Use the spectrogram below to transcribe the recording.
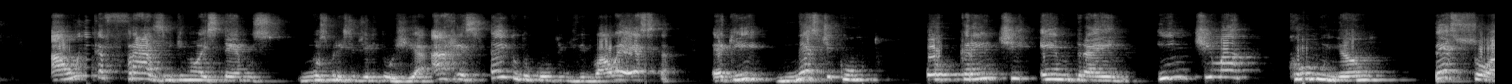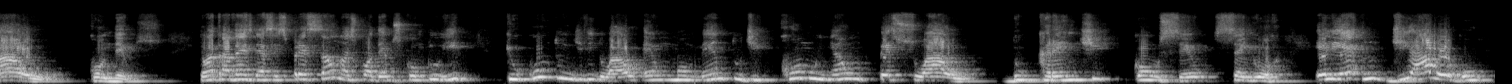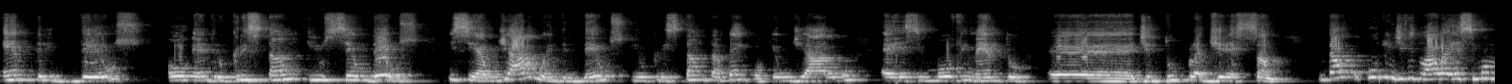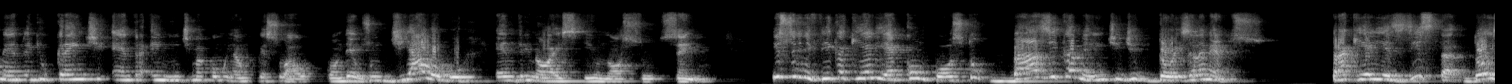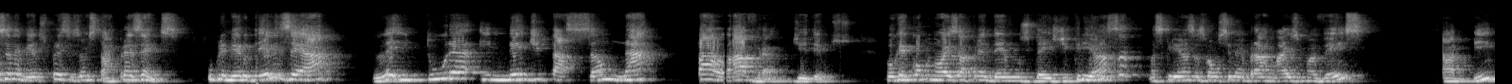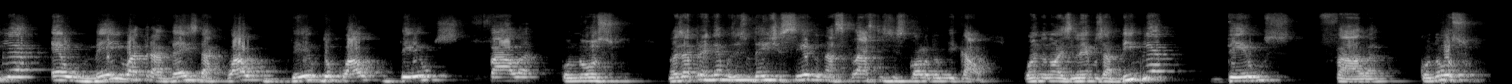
A única frase que nós temos nos princípios de liturgia a respeito do culto individual é esta: é que neste culto o crente entra em íntima comunhão pessoal com Deus. Então, através dessa expressão, nós podemos concluir que o culto individual é um momento de comunhão pessoal do crente com o seu Senhor. Ele é um diálogo entre Deus, ou entre o cristão e o seu Deus. E se é um diálogo entre Deus e o cristão também, porque o diálogo é esse movimento é, de dupla direção. Então, o culto individual é esse momento em que o crente entra em íntima comunhão pessoal com Deus, um diálogo entre nós e o nosso Senhor. Isso significa que ele é composto basicamente de dois elementos. Para que ele exista, dois elementos precisam estar presentes. O primeiro deles é a leitura e meditação na palavra de Deus. Porque, como nós aprendemos desde criança, as crianças vão se lembrar mais uma vez, a Bíblia é o meio através da qual Deus, do qual Deus fala conosco. Nós aprendemos isso desde cedo nas classes de escola dominical. Quando nós lemos a Bíblia, Deus fala conosco.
